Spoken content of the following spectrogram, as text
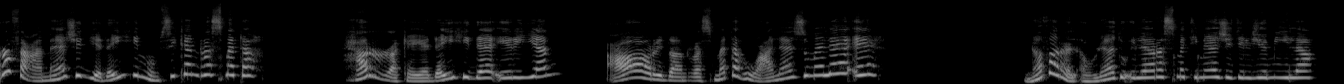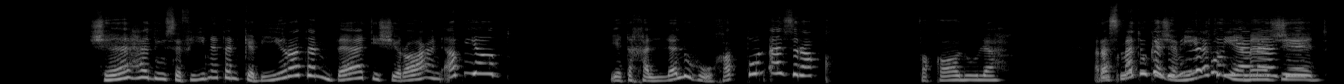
رفع ماجد يديه ممسكا رسمته. حرك يديه دائريا عارضا رسمته على زملائه. نظر الأولاد إلى رسمة ماجد الجميلة. شاهدوا سفينة كبيرة ذات شراع أبيض. يتخلله خط أزرق. فقالوا له رسمتك جميلة يا ماجد.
